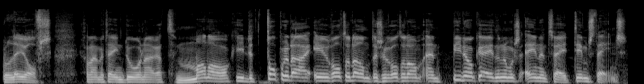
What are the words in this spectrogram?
play-offs. Gaan wij meteen door naar het mannenhockey. De topper daar in Rotterdam tussen Rotterdam en Pinoquet. De nummers 1 en 2, Tim Steens.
